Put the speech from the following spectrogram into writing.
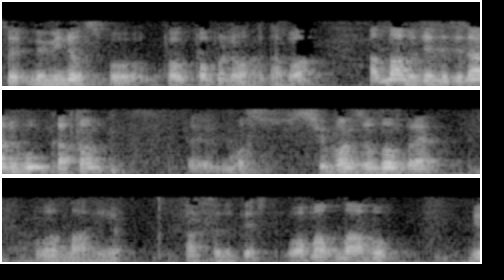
se me minus po po po punohet apo Allahu xhelle xhelaluhu ka thon mos s'i bon zullum bre wallahi jo absolutisht ue mallahu bi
